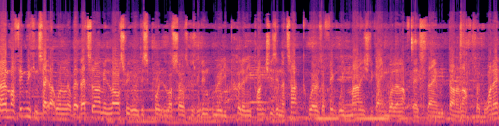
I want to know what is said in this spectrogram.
Um, I think we can take that one a little bit better. I mean, last week we were disappointed with ourselves because we didn't really pull any punches in attack, whereas I think we managed the game well enough there today and we've done enough to have won it.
